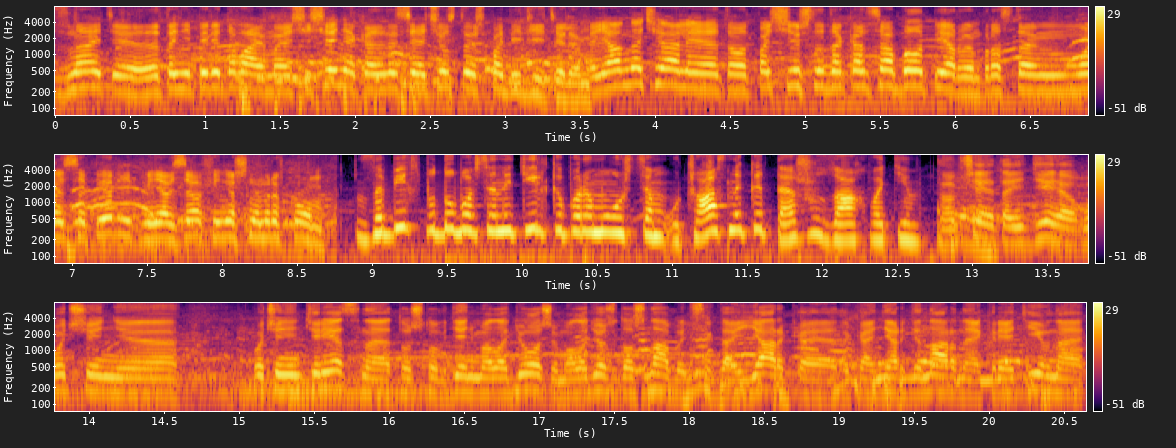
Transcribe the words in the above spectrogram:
знаете, это непередаваемое ощущение, когда ты себя чувствуешь победителем. Я в начале это вот почти что до конца был первым, просто мой соперник меня взял финишным рывком. Забіг сподобався не тільки переможцям, учасники теж у захваті. Вообще эта идея очень, э, очень интересная, то, что в День молодежи. Молодежь должна быть всегда яркая, такая неординарная, креативная.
